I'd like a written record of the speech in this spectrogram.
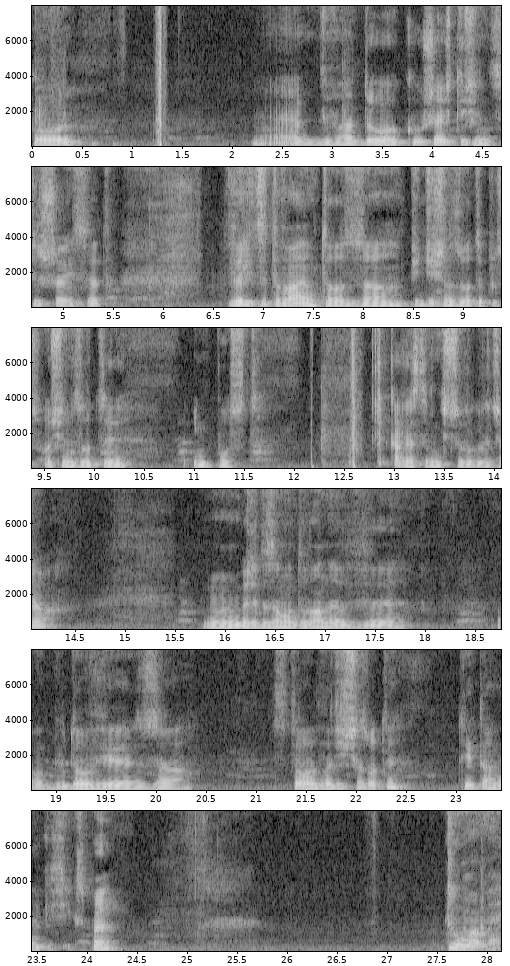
Core 2 Duo Q6600 Wylicytowałem to za 50 zł plus 8 zł impost. Ciekaw jestem, czy w ogóle działa. Mm, Będzie to zamontowane w obudowie za 120 zł. Titan jakiś XP. Tu mamy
